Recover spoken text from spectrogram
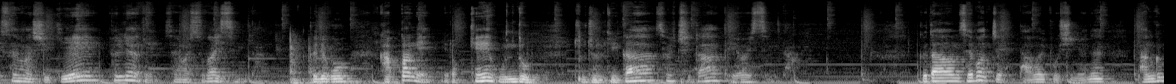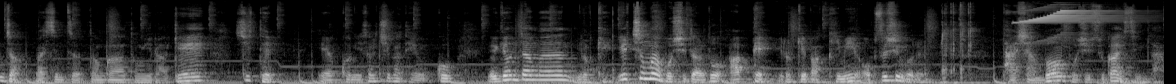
사용하시기에 편리하게 사용할 수가 있습니다. 그리고 갑방에 이렇게 온도 조절기가 설치가 되어 있습니다. 그 다음 세 번째 방을 보시면은 방금 전 말씀드렸던 것과 동일하게 시스템 에어컨이 설치가 되어 있고 여기 현장은 이렇게 1층만 보시더라도 앞에 이렇게 막힘이 없으신 거를 다시 한번 보실 수가 있습니다.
